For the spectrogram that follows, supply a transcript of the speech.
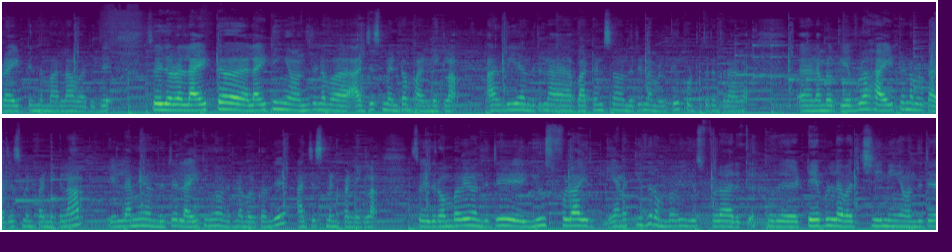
பிரைட் இந்த மாதிரிலாம் வருது. ஸோ இதோட லைட்டு லைட்டிங்கை வந்துட்டு நம்ம அட்ஜஸ்ட்மெண்ட்டும் பண்ணிக்கலாம். அதுலேயே வந்துட்டு நான் பட்டன்ஸும் வந்துட்டு நம்மளுக்கு கொடுத்துருக்குறாங்க. நம்மளுக்கு எவ்வளோ ஹைட்டும் நம்மளுக்கு அட்ஜஸ்ட்மெண்ட் பண்ணிக்கலாம். எல்லாமே வந்துட்டு லைட்டிங்கும் வந்துட்டு நம்மளுக்கு வந்து அட்ஜஸ்ட்மெண்ட் பண்ணிக்கலாம். ஸோ இது ரொம்பவே வந்துட்டு யூஸ்ஃபுல்லாக இருக்குது எனக்கு இது ரொம்பவே யூஸ்ஃபுல்லாக இருக்குது ஒரு டேபிளில் வச்சு நீங்கள் வந்துட்டு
